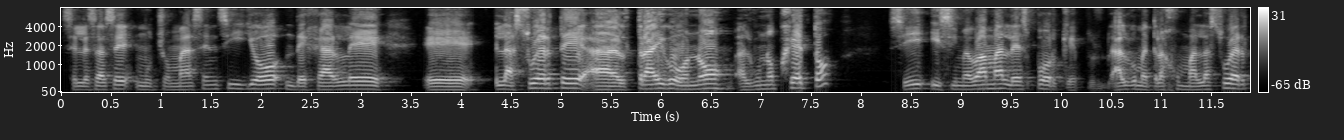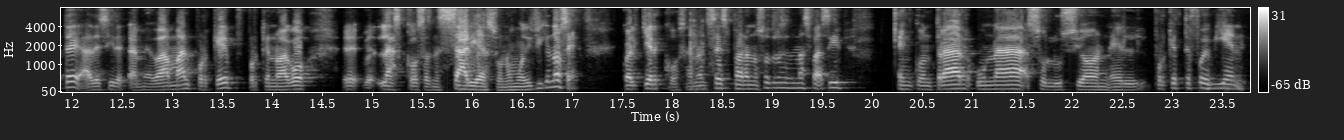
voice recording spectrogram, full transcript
se les hace mucho más sencillo dejarle eh, la suerte al traigo o no algún objeto, ¿sí? Y si me va mal es porque pues, algo me trajo mala suerte, a decir, ah, me va mal, ¿por qué? Pues porque no hago eh, las cosas necesarias o no modifico, no sé, cualquier cosa, ¿no? Entonces, para nosotros es más fácil encontrar una solución, el por qué te fue bien.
